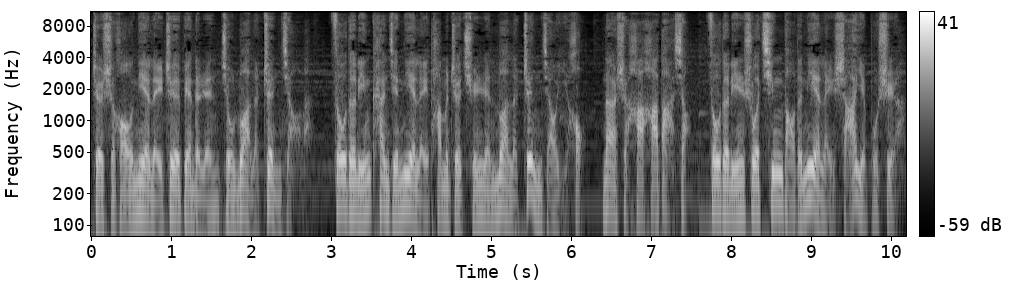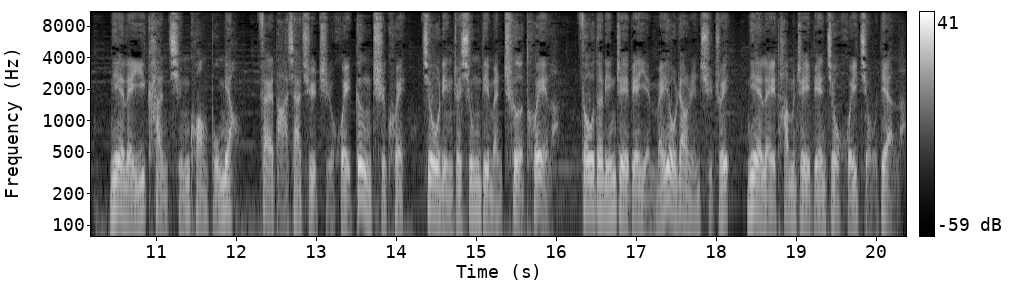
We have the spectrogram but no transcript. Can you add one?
这时候聂磊这边的人就乱了阵脚了。邹德林看见聂磊他们这群人乱了阵脚以后，那是哈哈大笑。邹德林说：“青岛的聂磊啥也不是啊！”聂磊一看情况不妙，再打下去只会更吃亏，就领着兄弟们撤退了。邹德林这边也没有让人去追，聂磊他们这边就回酒店了。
